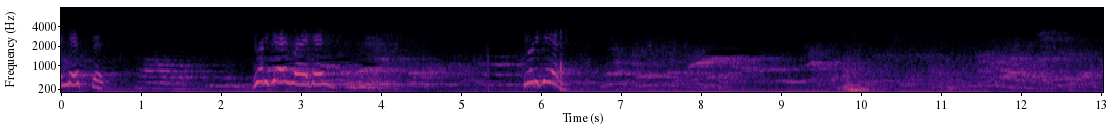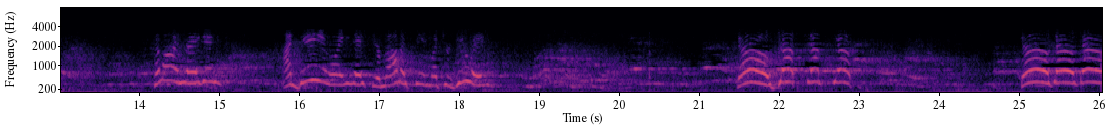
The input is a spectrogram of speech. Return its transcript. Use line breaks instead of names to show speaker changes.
I missed it. Do it again, Reagan. Do it again. Come on, Reagan. I'm videoing this. Your mama's seeing what you're doing. Go, jump, jump, jump. Go, go, go.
